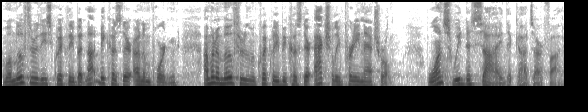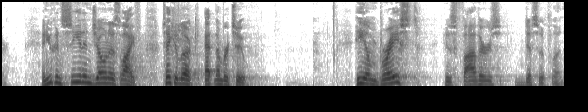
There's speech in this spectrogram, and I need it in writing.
And we'll move through these quickly, but not because they're unimportant. I'm going to move through them quickly because they're actually pretty natural. Once we decide that God's our Father. And you can see it in Jonah's life. Take a look at number two. He embraced his father's discipline.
